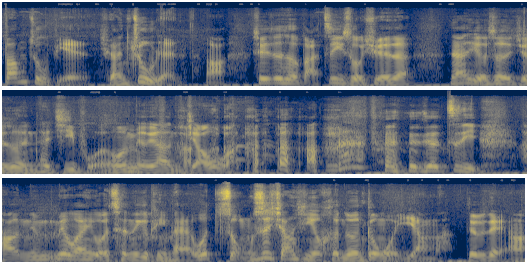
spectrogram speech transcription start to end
帮助别人，喜欢助人啊。所以这时候把自己所学的，人家有时候觉得说你太鸡婆了，我没有要你教我，就自己好，你没有关系，我成立一个品牌，我总是相信有很多人跟我一样嘛，对不对啊？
